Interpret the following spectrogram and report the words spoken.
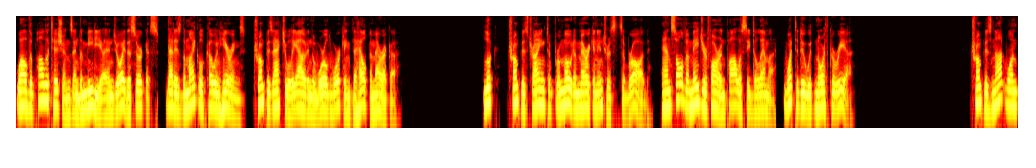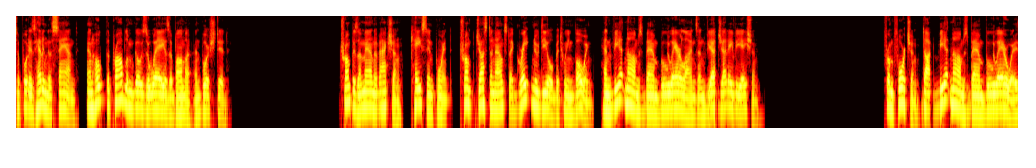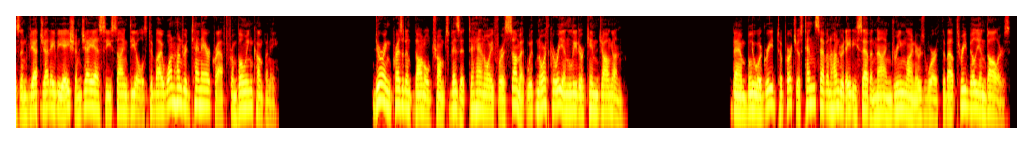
While the politicians and the media enjoy the circus, that is the Michael Cohen hearings, Trump is actually out in the world working to help America. Look, Trump is trying to promote American interests abroad and solve a major foreign policy dilemma, what to do with North Korea. Trump is not one to put his head in the sand and hope the problem goes away as Obama and Bush did. Trump is a man of action, case in point, Trump just announced a great new deal between Boeing and Vietnam's Bamboo Airlines and Vietjet Aviation. From Fortune. Vietnam's Bamboo Airways and Vietjet Aviation JSC signed deals to buy 110 aircraft from Boeing Company. During President Donald Trump's visit to Hanoi for a summit with North Korean leader Kim Jong-un, Bamboo agreed to purchase 10 787-9 Dreamliners worth about $3 billion,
